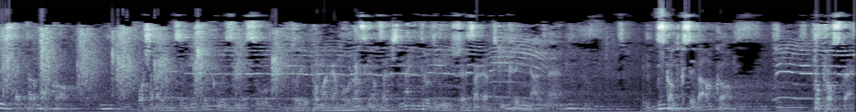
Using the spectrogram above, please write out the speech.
Inspektor Oko, posiadający niezwykły zmysł, który pomaga mu rozwiązać najtrudniejsze zagadki kryminalne. Skąd ksywa Oko? To proste.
